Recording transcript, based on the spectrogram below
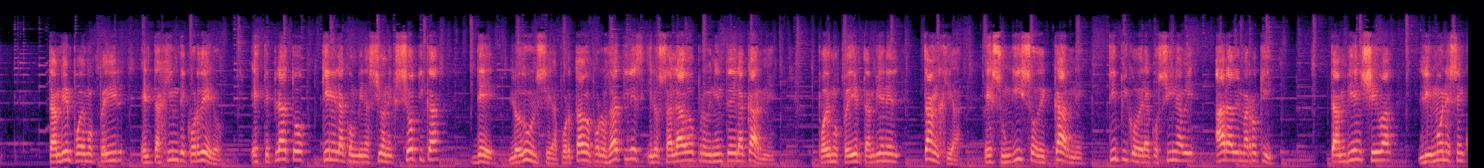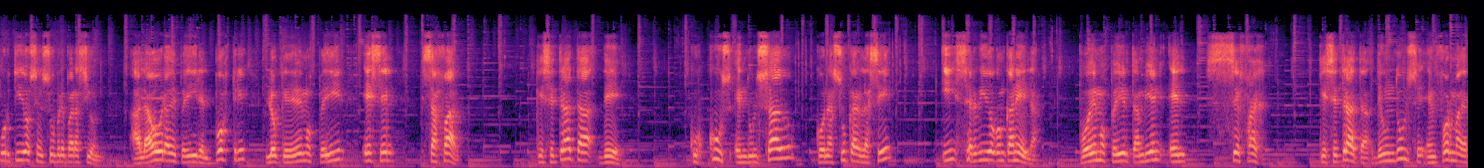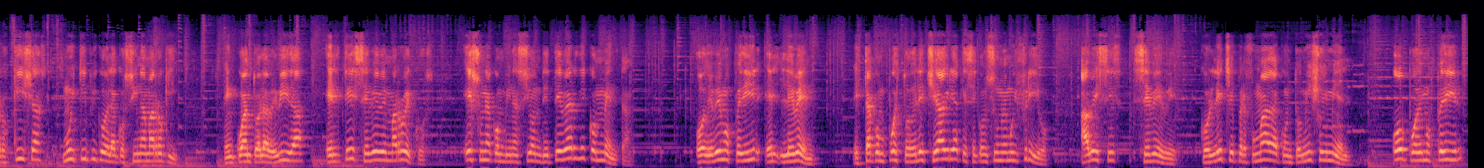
También podemos pedir el tajín de cordero. Este plato tiene la combinación exótica de lo dulce aportado por los dátiles y lo salado proveniente de la carne. Podemos pedir también el tangia, es un guiso de carne típico de la cocina árabe marroquí. También lleva limones encurtidos en su preparación. A la hora de pedir el postre, lo que debemos pedir es el zafar, que se trata de cuscús endulzado con azúcar glacé y servido con canela. Podemos pedir también el sefaj, que se trata de un dulce en forma de rosquillas muy típico de la cocina marroquí. En cuanto a la bebida, el té se bebe en Marruecos. Es una combinación de té verde con menta. O debemos pedir el leven. Está compuesto de leche agria que se consume muy frío. A veces se bebe con leche perfumada con tomillo y miel. O podemos pedir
